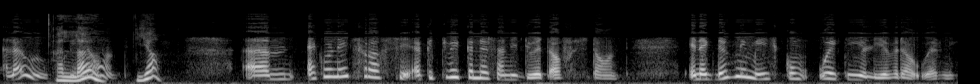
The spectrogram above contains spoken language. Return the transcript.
Hallo. Hallo. Ja. Ehm um, ek wil net graag sê ek het twee kinders aan die dood afgestaan. En ek dink nie mense kom ooit in jou lewe daaroor nie.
